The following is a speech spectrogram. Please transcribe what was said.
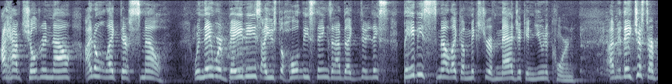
I have children now. I don't like their smell. When they were babies, I used to hold these things and I'd be like, they, they, babies smell like a mixture of magic and unicorn. I mean, they just are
